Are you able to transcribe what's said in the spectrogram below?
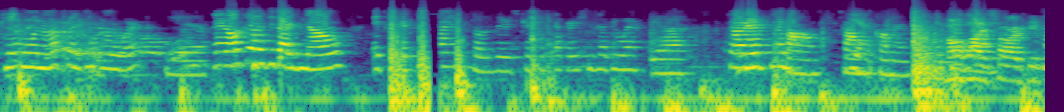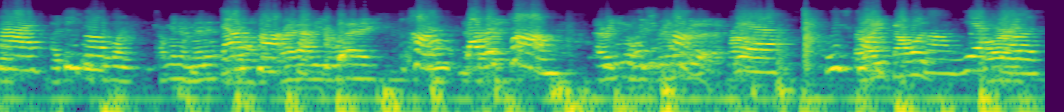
hang one up, but it didn't really work. Yeah. And also, as you guys know, it's Christmas time, so there's Christmas decorations everywhere. Yeah. Sorry, it's my Tom. Tom's Yeah. coming. Oh, hi, sorry, people. Hi, I just people. need to, like, come in a minute. That was and Tom. Right out of your way. Tom. That was Tom. Everything will be really Tom. good, I promise. Yeah. We just Right, called fellas? Tom. Yeah, fellas.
